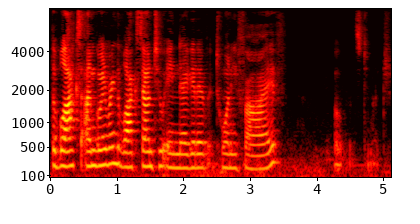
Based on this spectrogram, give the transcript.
the blacks, I'm going to bring the blacks down to a negative 25. Oh, that's too much.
